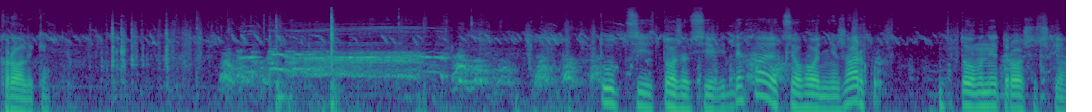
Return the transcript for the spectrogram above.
кролики. Тут ці теж всі віддихають, сьогодні жарко, то вони трошечки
